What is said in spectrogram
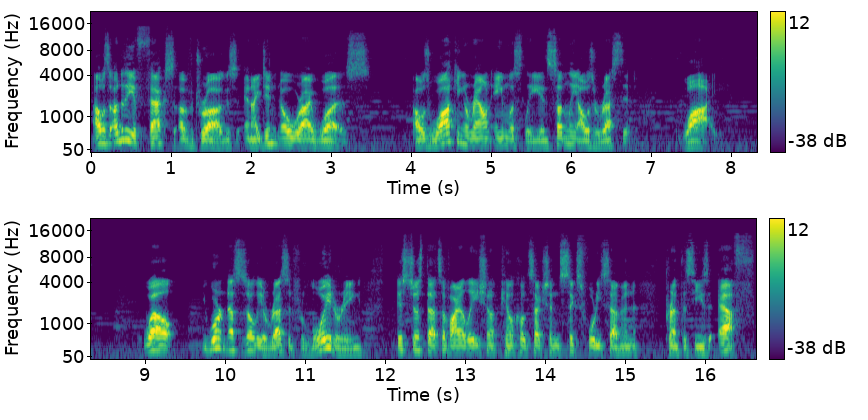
I was under the effects of drugs and I didn't know where I was. I was walking around aimlessly and suddenly I was arrested. Why? Well, you weren't necessarily arrested for loitering. It's just that's a violation of Penal Code Section 647, parentheses F,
